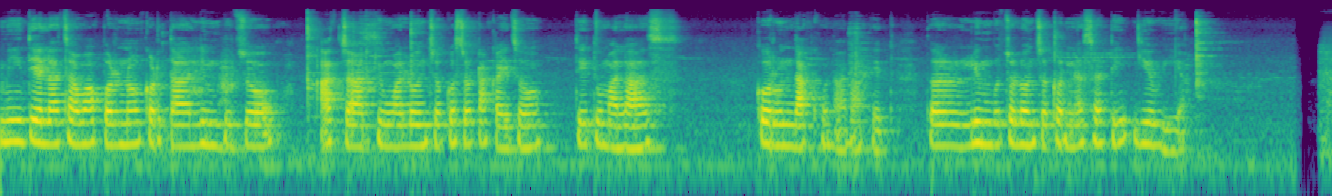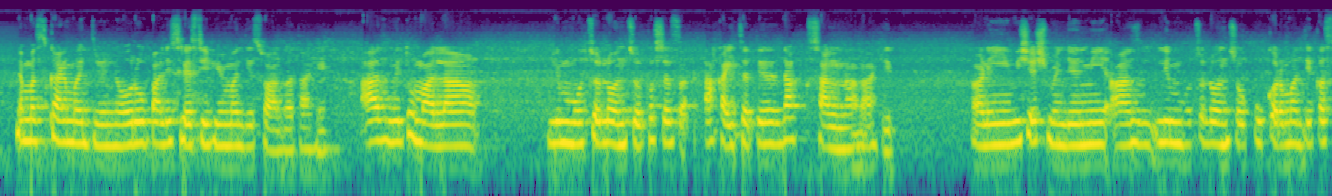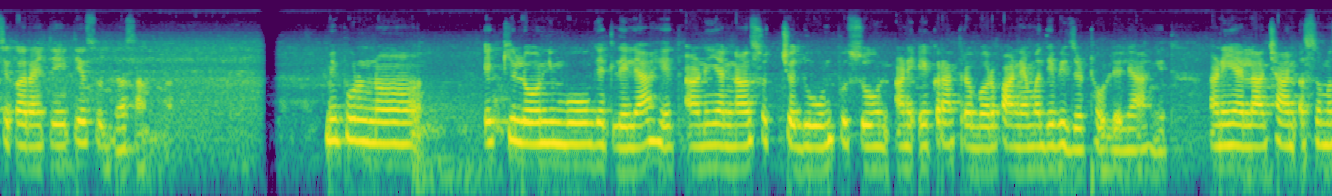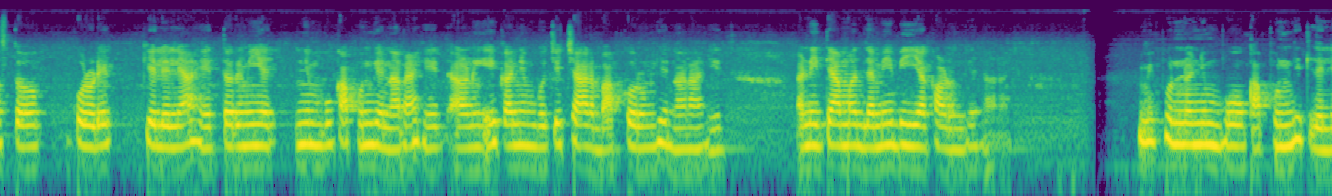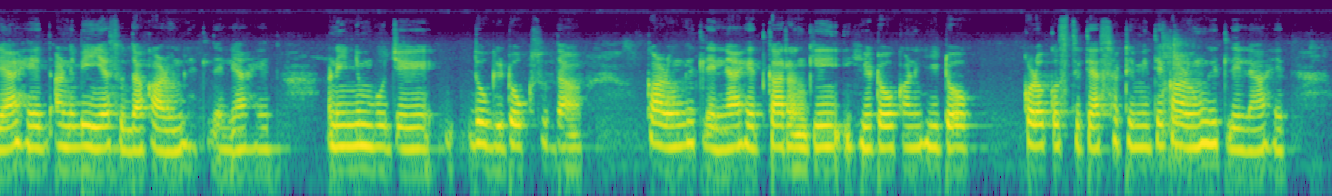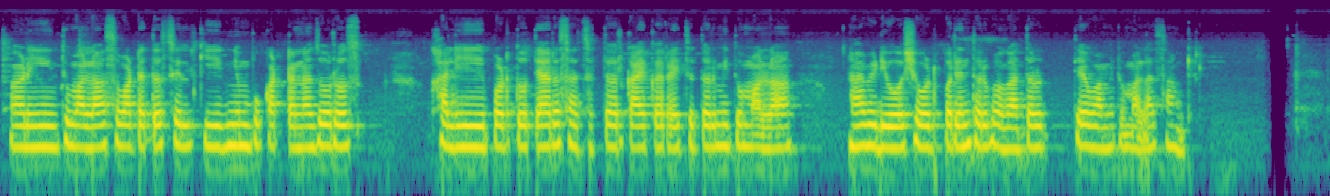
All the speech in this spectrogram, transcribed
मी तेलाचा वापर न करता लिंबूचं आचार किंवा लोणचं कसं टाकायचं ते तुम्हाला आज करून दाखवणार आहेत. तर लिंबूचं लोणचं करण्यासाठी घेऊया. नमस्कार मैत्रिणींनो रुपालीस रेसिपीमध्ये स्वागत आहे. आज मी तुम्हाला लिंबूचं लोणचं कसं टाकायचं ते दाख सांगणार आहे. आणि विशेष म्हणजे मी आज लिंबूचं लोणचं कुकरमध्ये कसे करायचे ते सुद्धा सांगणार. मी पूर्ण एक किलो निंबू घेतलेले आहेत आणि यांना स्वच्छ धुवून पुसून आणि एक रात्रभर पाण्यामध्ये भिजत ठेवलेले आहेत. आणि याला छान असं मस्त कोरडे केलेले आहेत. तर मी या निंबू कापून घेणार आहेत आणि एका निंबूचे चार बाग करून घेणार आहेत. आणि त्यामधल्या मी बिया काढून घेणार आहे. मी पूर्ण निंबू कापून घेतलेले आहेत आणि बियासुद्धा काढून घेतलेले आहेत. आणि निंबूचे दोघी टोकसुद्धा काढून घेतलेले आहेत. कारण की ही टोक आणि ही टोक कडक असते त्यासाठी मी ते काढून घेतलेले आहेत. आणि तुम्हाला असं वाटत असेल की निंबू काढताना जो रस खाली पडतो त्या रसाचं तर काय करायचं तर मी तुम्हाला हा व्हिडिओ शेवटपर्यंत बघा तर तेव्हा मी तुम्हाला सांगेल.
